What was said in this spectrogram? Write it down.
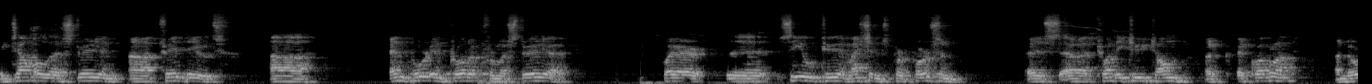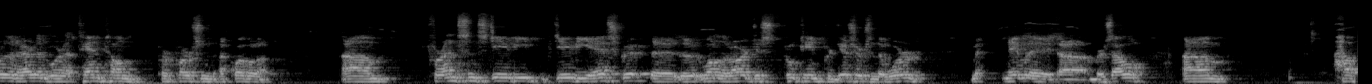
Example, the Australian uh, trade deals, uh, importing product from Australia where the CO2 emissions per person is uh, 22 tonne equivalent and Northern Ireland were at 10 tonne per person equivalent. Um, for instance, JB, JBS Group, the, the, one of the largest protein producers in the world, namely uh, Brazil, um, have,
